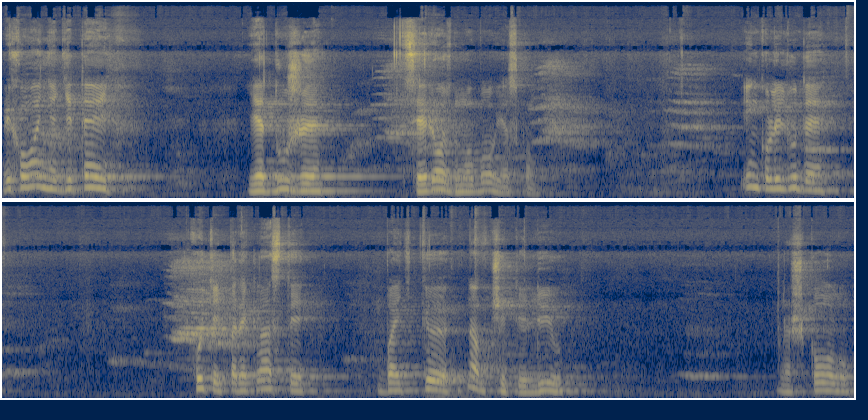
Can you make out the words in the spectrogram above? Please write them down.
Виховання дітей є дуже серйозним обов'язком. Інколи люди хочуть перекласти батьки на вчителів, на школу,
